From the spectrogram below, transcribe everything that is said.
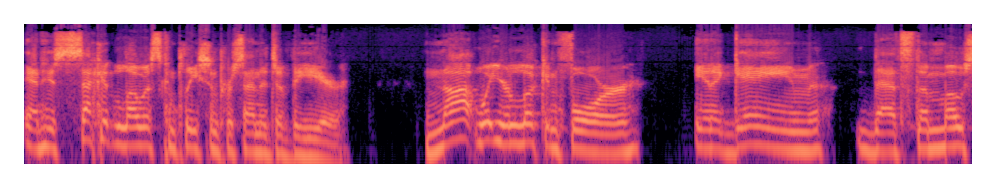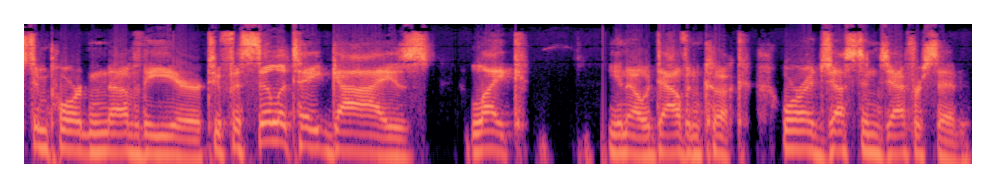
and his second lowest completion percentage of the year. Not what you're looking for in a game that's the most important of the year to facilitate guys like you know Dalvin Cook or a Justin Jefferson.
